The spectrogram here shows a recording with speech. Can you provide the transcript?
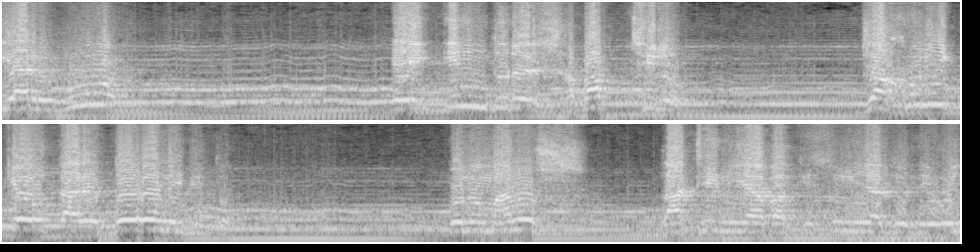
ইয়ারবু এই ইন্দুরের স্বভাব ছিল, যখনই কেউ তারে দৌড়ানি দিত। কোনো মানুষ লাঠি নিয়া বা কিছু নিয়া যদি ওই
